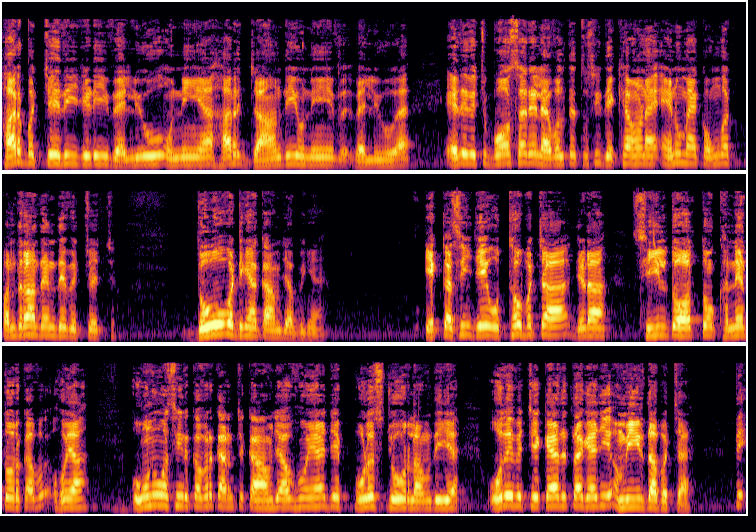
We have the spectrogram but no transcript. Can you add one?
ਹਰ ਬੱਚੇ ਦੀ ਜਿਹੜੀ ਵੈਲਿਊ ਉਨੀ ਹੈ ਹਰ ਜਾਨ ਦੀ ਉਨੀ ਵੈਲਿਊ ਹੈ ਇਹਦੇ ਵਿੱਚ ਬਹੁਤ ਸਾਰੇ ਲੈਵਲ ਤੇ ਤੁਸੀਂ ਦੇਖਿਆ ਹੋਣਾ, ਇਹਨੂੰ ਮੈਂ ਕਹੂੰਗਾ 15 ਦਿਨ ਦੇ ਵਿੱਚ ਵਿੱਚ ਦੋ ਵੱਡੀਆਂ ਕਾਮਯਾਬੀਆਂ। ਇੱਕ ਅਸੀਂ ਜੇ ਉੱਥੋਂ ਬੱਚਾ ਜਿਹੜਾ ਸੀਲ ਦੌਤ ਤੋਂ ਖੰਨੇ ਤੋਂ ਰਿਕਵਰ ਹੋਇਆ, ਉਹਨੂੰ ਅਸੀਂ ਰਿਕਵਰ ਕਰਨ ਚ ਕਾਮਯਾਬ ਹੋਏ ਆ ਜੇ ਪੁਲਿਸ ਜ਼ੋਰ ਲਾਉਂਦੀ ਹੈ, ਉਹਦੇ ਵਿੱਚ ਇਹ ਕਹਿ ਦਿੱਤਾ ਗਿਆ ਜੀ ਅਮੀਰ ਦਾ ਬੱਚਾ ਹੈ। ਤੇ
